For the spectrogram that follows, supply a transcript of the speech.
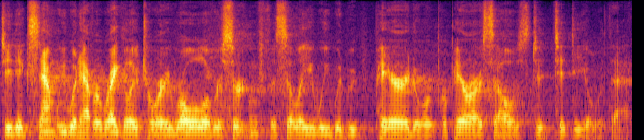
to the extent we would have a regulatory role over a certain facility, we would be prepared or prepare ourselves to, to deal with that.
